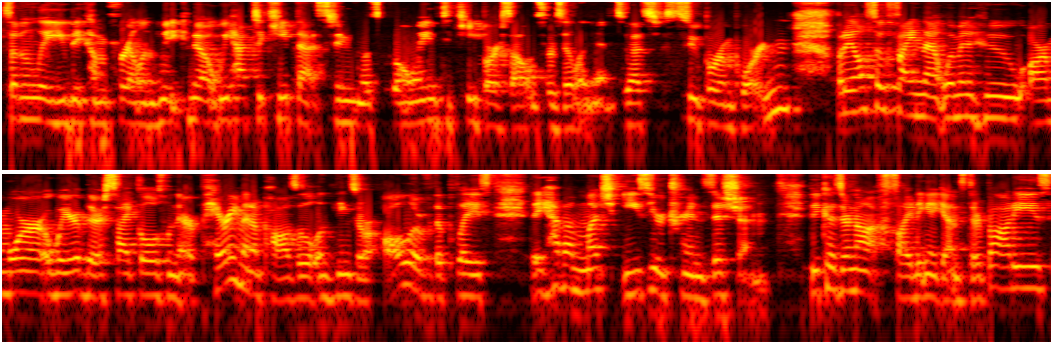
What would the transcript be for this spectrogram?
suddenly you become frail and weak. No, we have to keep that stimulus going to keep ourselves resilient. So that's super important. But I also find that women who are more aware of their cycles when they're perimenopausal and things are all over the place, they have a much easier transition because they're not fighting against their bodies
